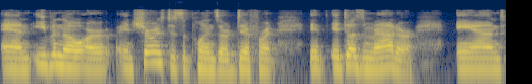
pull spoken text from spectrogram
and even though our insurance disciplines are different, it, it doesn't matter. And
